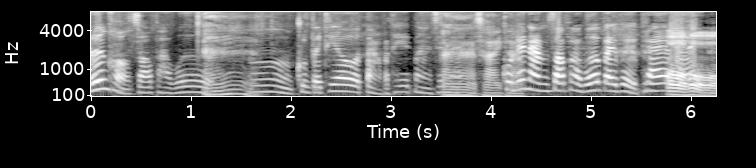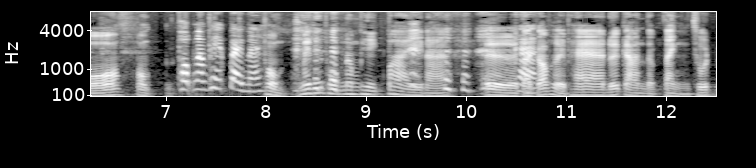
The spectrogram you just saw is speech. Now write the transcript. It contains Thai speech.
เรื่องของซอฟต์พาวเวอร์อ่าคุณไปเที่ยวต่างประเทศมาใช่ไหมอ่าใช่คุณรับได้นำซอฟต์พาวเวอร์ไปเผยแพร่ไหมโอ้โห ผมพกน้ำพริกไปไหม ผมไม่ได้พกน้ำพริกไปนะ เออค่ะแต่ก็เผยแพร่ด้วยการแบบแต่งชุด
